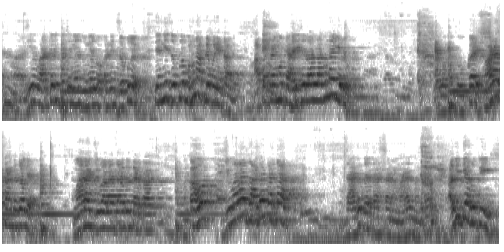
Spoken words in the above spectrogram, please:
हे वारकरी भजन या जुन्या लोकांनी जपलं. त्यांनी जपलं म्हणून आपल्यापर्यंत आलं. आपण काय मग हरीचे लाल लागून नाही गेलो? लोकांचा उपकार आहे. महाराज सांगतात जाऊ द्या. महाराज जीवाला जाग करतात. का हो? जीवाला जाग करतात. जाग करत असताना महाराज म्हणतात अविद्या रूपी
